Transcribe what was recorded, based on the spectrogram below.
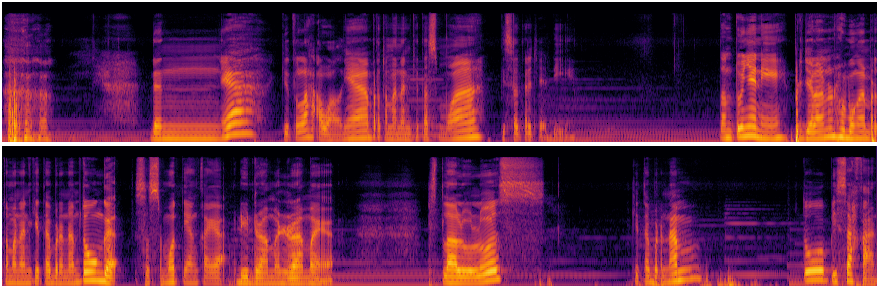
dan ya gitulah awalnya pertemanan kita semua bisa terjadi. Tentunya nih, perjalanan hubungan pertemanan kita berenam tuh nggak sesemut yang kayak di drama-drama ya. Setelah lulus, kita berenam tuh pisah kan,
